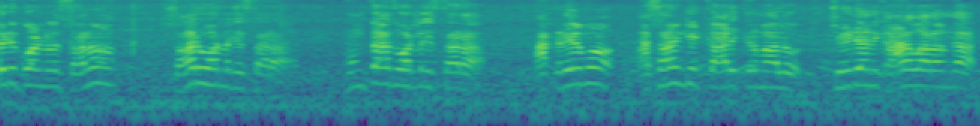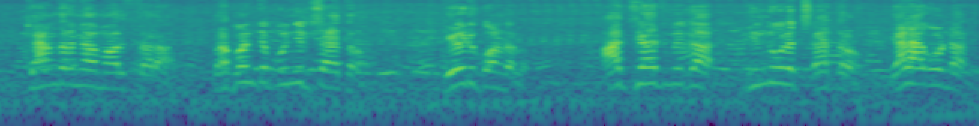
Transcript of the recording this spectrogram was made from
ఏడు కొండల స్థలం సారు హోటల్కి ఇస్తారా? ముంతాజ్ హోటల్కి ఇస్తారా? అక్కడేమో అసాంఘిక కార్యక్రమాలు చేయడానికి ఆడవారంగా కేంద్రంగా మారుస్తారా? ప్రపంచ పుణ్యక్షేత్రం ఏడు కొండలు ఆధ్యాత్మిక హిందువుల క్షేత్రం ఎలాగ ఉండాలి?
